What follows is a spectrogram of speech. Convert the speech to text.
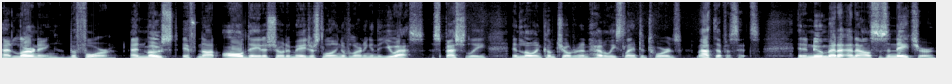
at learning before, and most, if not all, data showed a major slowing of learning in the U.S., especially in low income children and heavily slanted towards math deficits. In a new meta analysis in Nature,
